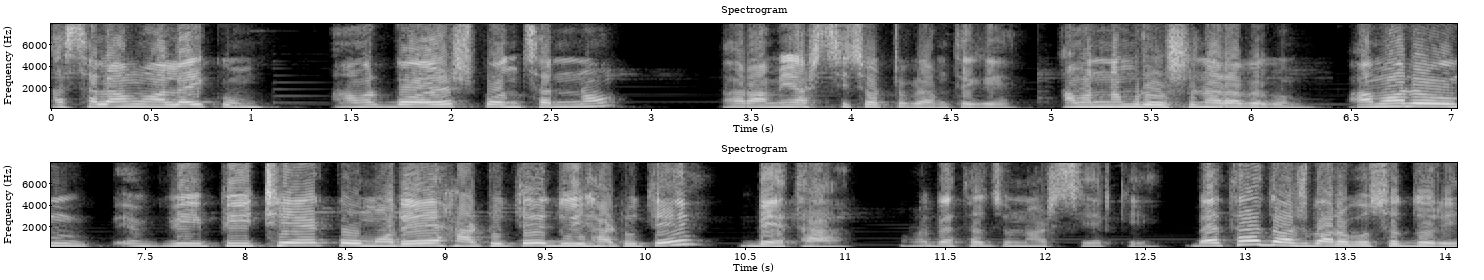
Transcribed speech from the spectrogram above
আসসালামু আলাইকুম। আমার বয়স পঞ্চান্ন আর আমি আসছি চট্টগ্রাম থেকে। আমার নাম রোশনারা বেগম। আমার পিঠে, কোমরে, হাঁটুতে, দুই হাঁটুতে ব্যথা। আমার ব্যথার জন্য আসছি আর কি। ব্যথা দশ বারো বছর ধরে।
